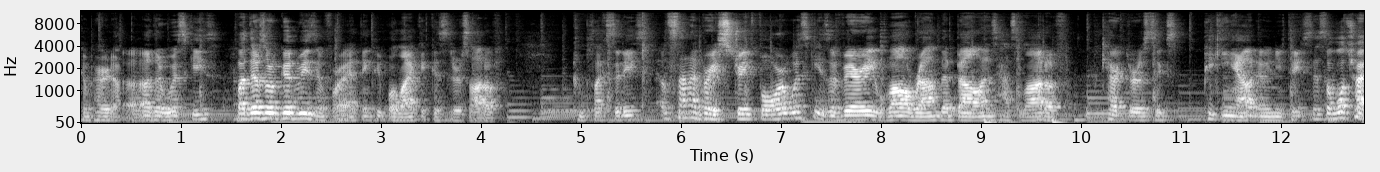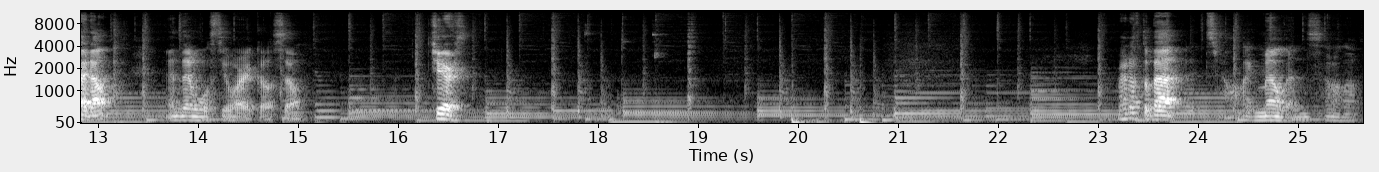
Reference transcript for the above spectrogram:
compared to other whiskeys, but there's a good reason for it. I think people like it because there's a lot of complexities. It's not a very straightforward whiskey. It's a very well-rounded balance, has a lot of characteristics peeking out when you taste it. So we'll try it out and then we'll see where it goes. So cheers. Right off the bat, it smells like melons. I don't know.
